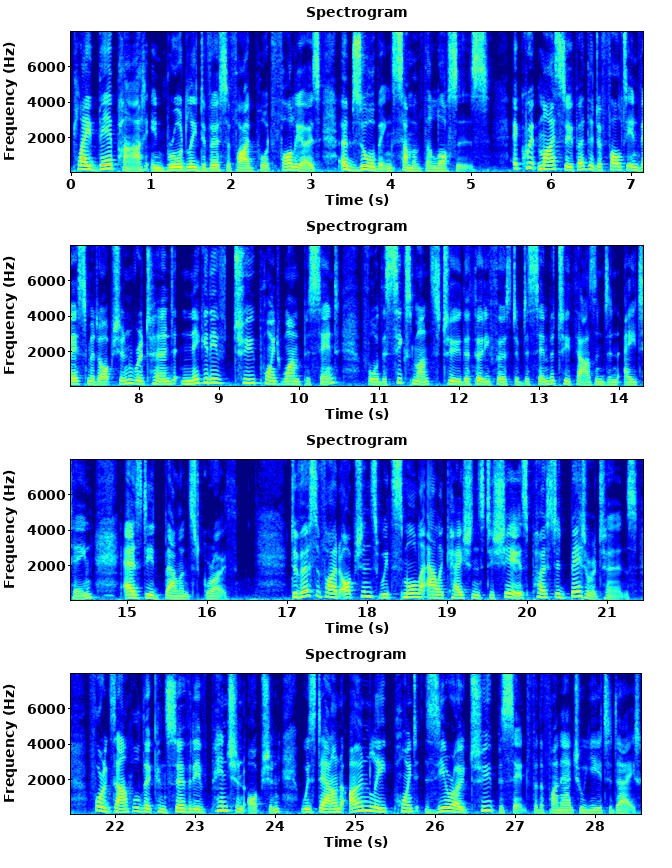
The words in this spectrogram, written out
played their part in broadly diversified portfolios, absorbing some of the losses. Equip MySuper, the default investment option, returned negative 2.1 for the six months to the 31st of December 2018, as did balanced growth. Diversified options with smaller allocations to shares posted better returns. For example, the conservative pension option was down only 0.02% for the financial year to date.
